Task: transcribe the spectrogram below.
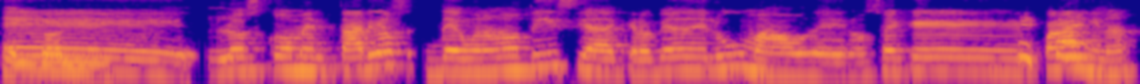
eh, los comentarios de una noticia, creo que de Luma o de no sé qué página,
